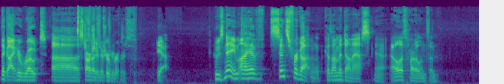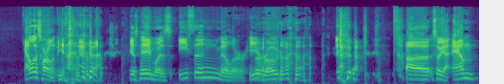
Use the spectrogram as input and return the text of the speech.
the guy who wrote uh, Starship, Troopers, Yeah. whose name I have since forgotten because I'm a dumbass. Yeah, Ellis Harlinson. Ellis Harlan. Yeah. His name was Ethan Miller. He wrote. uh, so yeah, Am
